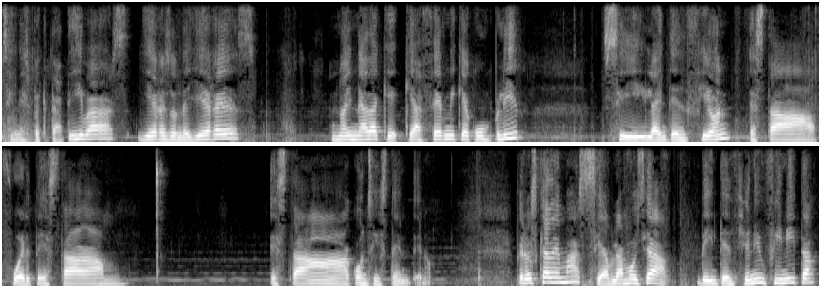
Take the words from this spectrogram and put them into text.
sin expectativas, llegues donde llegues, no hay nada que, hacer ni que cumplir si la intención está fuerte, está, está consistente. ¿no? Pero es que además, si hablamos ya de intención infinita,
